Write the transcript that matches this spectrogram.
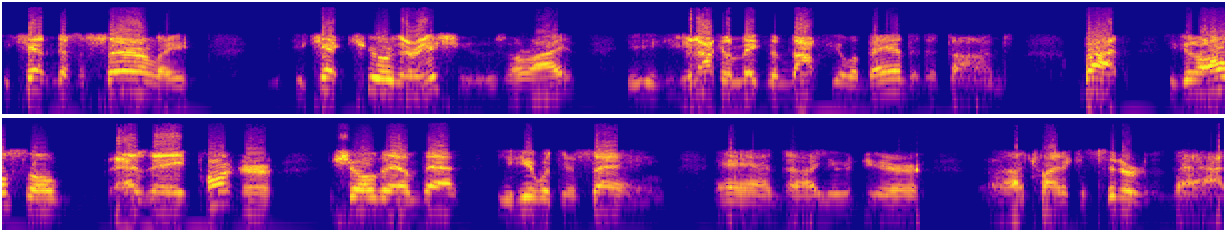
you can't necessarily you can't cure their issues. All right, you, you're not going to make them not feel abandoned at times, but you can also, as a partner, show them that you hear what they're saying and uh, you're you're uh, trying to consider that.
